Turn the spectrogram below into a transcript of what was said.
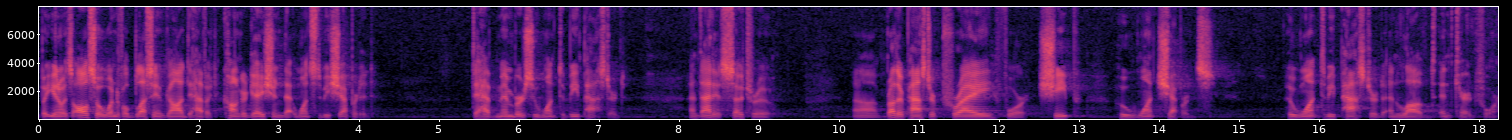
but you know, it's also a wonderful blessing of God to have a congregation that wants to be shepherded, to have members who want to be pastored. And that is so true. Uh, brother, pastor, pray for sheep who want shepherds, who want to be pastored and loved and cared for.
